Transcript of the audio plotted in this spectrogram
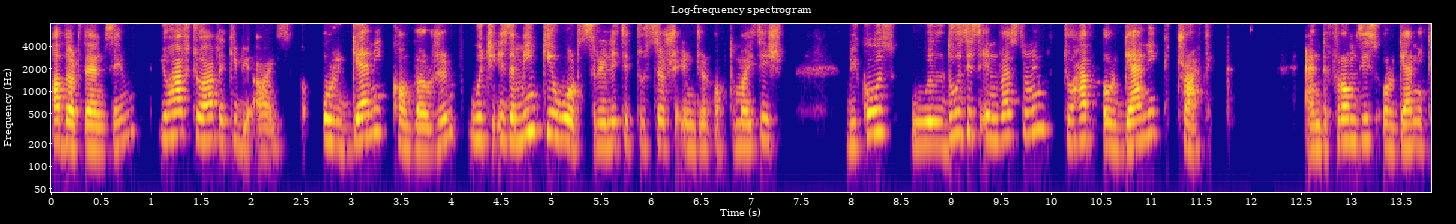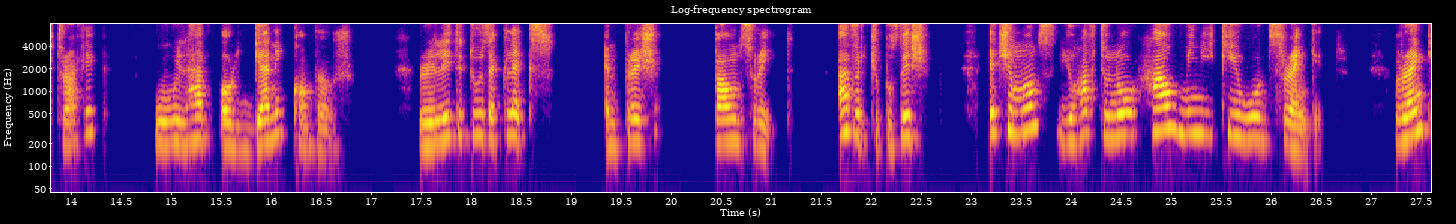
other than them, you have to have a KPIs, organic conversion, which is the main keywords related to search engine optimization, because we will do this investment to have organic traffic. And from this organic traffic, we will have organic conversion related to the clicks, impression, bounce rate, average position. Each month, you have to know how many keywords ranked, ranked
